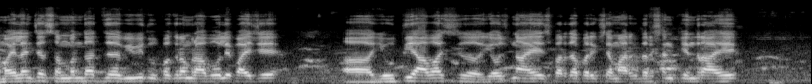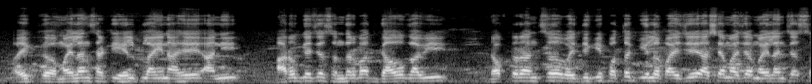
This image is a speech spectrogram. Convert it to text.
महिलांच्या संबंधात विविध उपक्रम राबवले पाहिजे. युवती आवास योजना आहे स्पर्धा परीक्षा मार्गदर्शन केंद्र आहे एक महिलांसाठी हेल्पलाईन आहे आणि आरोग्याच्या संदर्भात गावोगावी डॉक्टरांचं वैद्यकीय पथक गेलं पाहिजे अशा माझ्या महिलांच्या स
